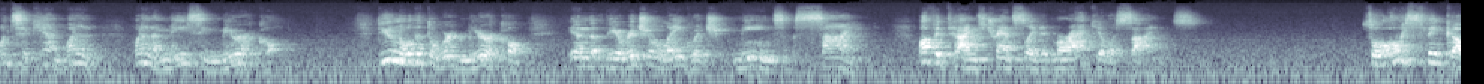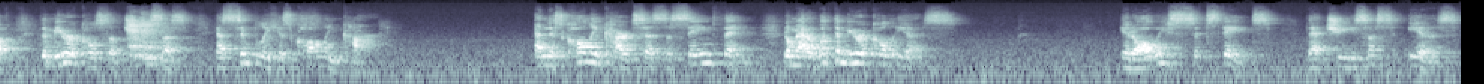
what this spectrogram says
Once again, what an, what an amazing miracle. Do you know that the word miracle in the, the original language means sign? Oftentimes translated miraculous signs. So always think of the miracles of Jesus as simply his calling card. And this calling card says the same thing, no matter what the miracle is. It always states that Jesus is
